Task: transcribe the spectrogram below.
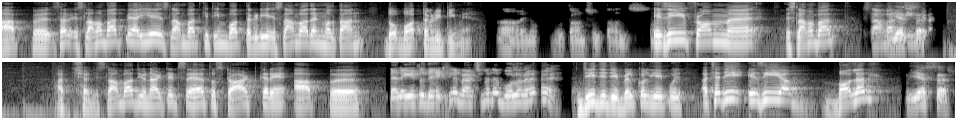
आप सर इस्लामाबाद पे आइए। इस्लामाबाद की टीम बहुत तगड़ी है। इस्लामाबाद एंड मुल्तान दो बहुत तगड़ी टीम है। हाँ Multan Sultans. Is he from Islamabad? Islamabad yes sir अच्छा जी इस्लामाबाद यूनाइटेड से है तो स्टार्ट करें आप पहले ये तो देख ले बैट्समैन है बॉलर है। जी जी जी बिल्कुल यही पूछ अच्छा जी is he a bowler yes sir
